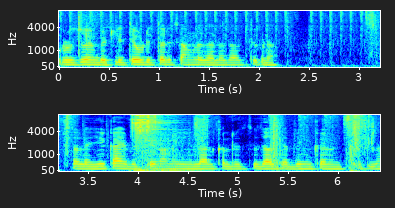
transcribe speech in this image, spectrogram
रुजवून भेटली तेवढी तरी चांगलं झालं. जाऊ तिकडं. चला हे काय भेटते का नाही? हे लाल कलरचं. जाऊ द्या बिंक घेतलं.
